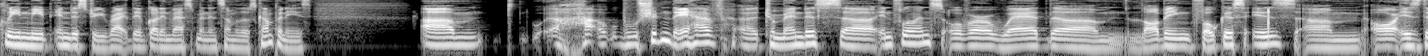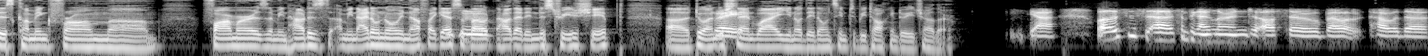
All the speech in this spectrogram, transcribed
clean meat industry. Right, they've got investment in some of those companies. Um, how, shouldn't they have a tremendous uh, influence over where the um, lobbying focus is, um, or is this coming from um, farmers? I mean, how does I mean I don't know enough, I guess, mm-hmm. about how that industry is shaped uh, to understand right. why you know they don't seem to be talking to each other. Yeah, well, this is uh, something I learned also about how the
